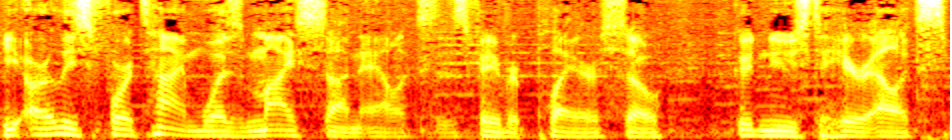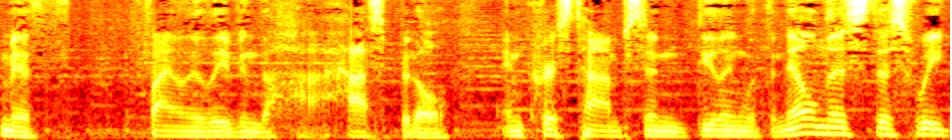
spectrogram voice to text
he or at least for a time was my son Alex's favorite player. So good news to hear Alex Smith finally leaving the hospital and Chris Thompson dealing with an illness this week.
